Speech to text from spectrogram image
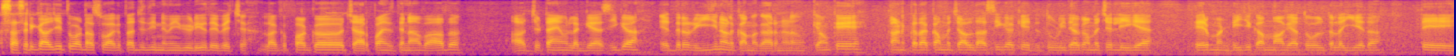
ਸਤਿ ਸ੍ਰੀ ਅਕਾਲ ਜੀ, ਤੁਹਾਡਾ ਸਵਾਗਤ ਅੱਜ ਦੀ ਨਵੀਂ ਵੀਡੀਓ ਦੇ ਵਿੱਚ। ਲਗਭਗ 4-5 ਦਿਨਾਂ ਬਾਅਦ ਅੱਜ ਟਾਈਮ ਲੱਗਿਆ ਸੀਗਾ ਇੱਧਰ ਰੀਜਨਲ ਕੰਮ ਕਰਨ ਨੂੰ ਕਿਉਂਕਿ ਕਣਕ ਦਾ ਕੰਮ ਚੱਲਦਾ ਸੀਗਾ, ਖੇਤ ਤੂੜੀ ਦਾ ਕੰਮ ਚੱਲੀ ਗਿਆ, ਫਿਰ ਮੰਡੀ 'ਚ ਕੰਮ ਆ ਗਿਆ ਤੋਲ ਤਲਈਏ ਦਾ ਤੇ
